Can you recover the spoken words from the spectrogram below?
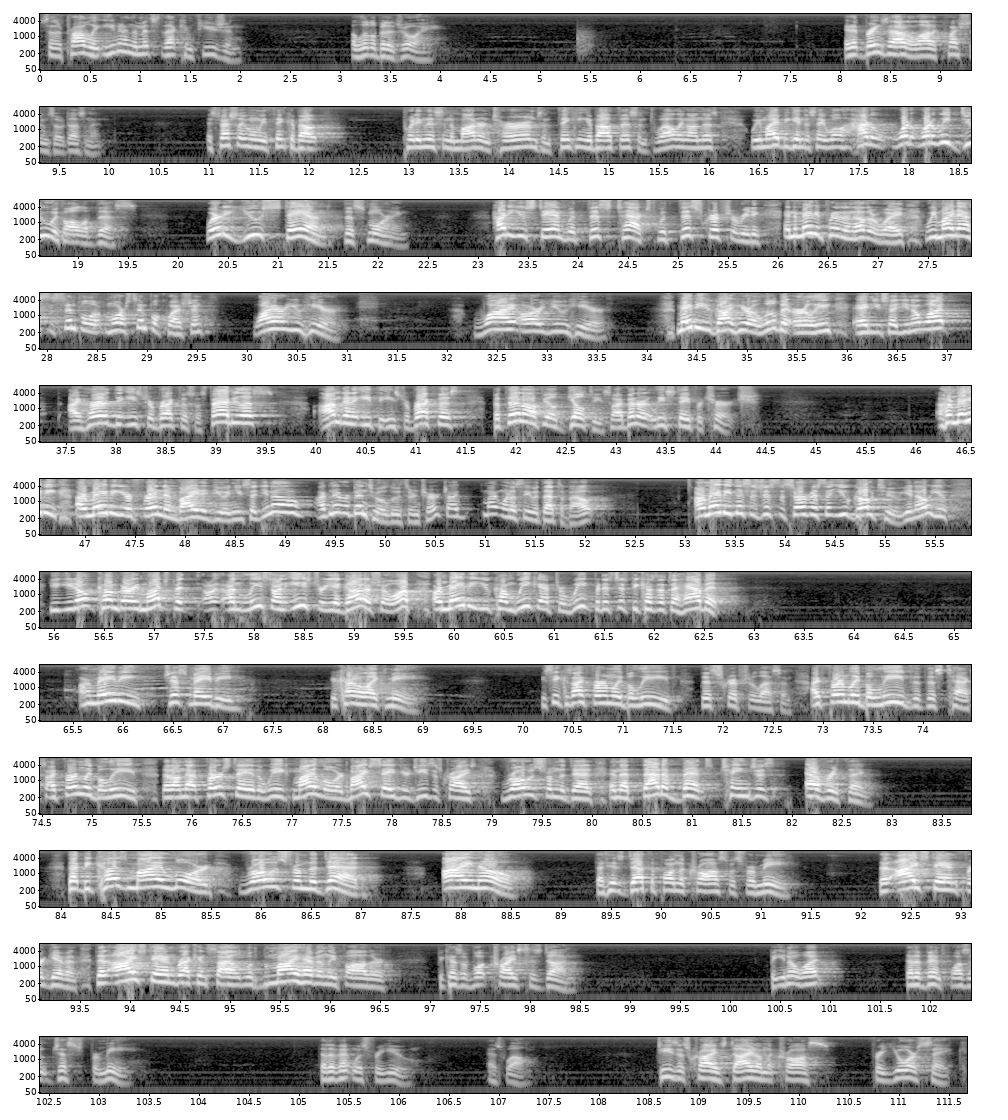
So there's probably, even in the midst of that confusion, a little bit of joy. And it brings out a lot of questions, though, doesn't it? Especially when we think about putting this into modern terms and thinking about this and dwelling on this, we might begin to say, well, how do, what, what do we do with all of this? Where do you stand this morning? How do you stand with this text, with this scripture reading? And to maybe put it another way, we might ask the simple, more simple question why are you here? Why are you here? Maybe you got here a little bit early and you said, you know what? I heard the Easter breakfast was fabulous. I'm going to eat the Easter breakfast. But then I'll feel guilty, so I better at least stay for church. Or maybe, or maybe your friend invited you and you said, You know, I've never been to a Lutheran church. I might want to see what that's about. Or maybe this is just a service that you go to. You know, you, you, you don't come very much, but at least on Easter you got to show up. Or maybe you come week after week, but it's just because it's a habit. Or maybe, just maybe, you're kind of like me. You see, because I firmly believe this scripture lesson. I firmly believe that this text, I firmly believe that on that first day of the week, my Lord, my Savior, Jesus Christ, rose from the dead, and that that event changes everything. That because my Lord rose from the dead, I know that his death upon the cross was for me. that I stand forgiven, that I stand reconciled with my Heavenly Father because of what Christ has done. But you know what? That event wasn't just for me, that event was for you as well. Jesus Christ died on the cross for your sake.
